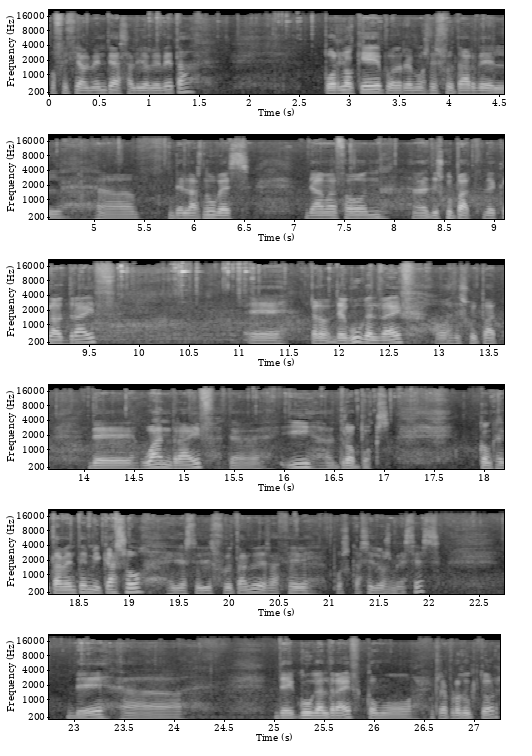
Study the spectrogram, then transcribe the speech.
oficialmente ha salido de beta, por lo que podremos disfrutar del, uh, de las nubes de Amazon, uh, disculpad, de Cloud Drive, eh, perdón, de Google Drive, oh, disculpad, de OneDrive de, y Dropbox. Concretamente en mi caso, ya estoy disfrutando desde hace pues, casi dos meses de, de Google Drive como reproductor,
